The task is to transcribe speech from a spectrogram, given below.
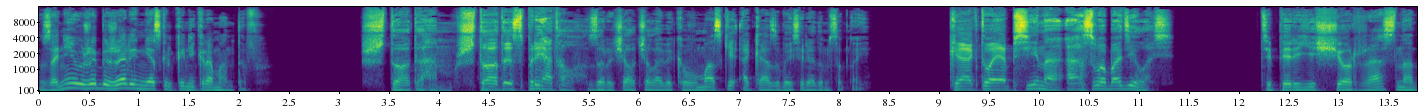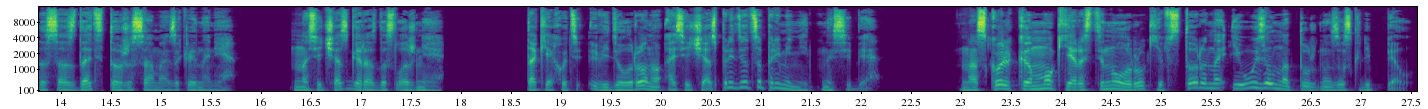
За ней уже бежали несколько некромантов. «Что там? Что ты спрятал?» — зарычал человек в маске, оказываясь рядом со мной. «Как твоя псина освободилась?» Теперь еще раз надо создать то же самое заклинание. Но сейчас гораздо сложнее. Так я хоть видел Рону, а сейчас придется применить на себе. Насколько мог, я растянул руки в стороны, и узел натужно заскрипел.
